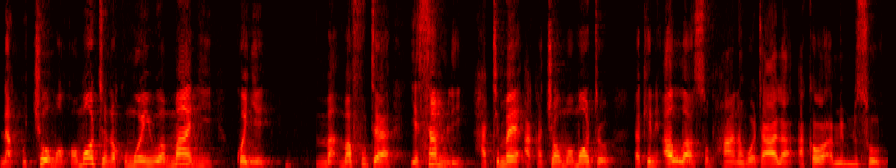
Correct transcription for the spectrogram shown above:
na kuchomwa kwa moto na kumwaiwa maji kwenye ma mafuta ya samli hatimaye akachomwa moto lakini allah subhanahu wataala akawa amemnusuru.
